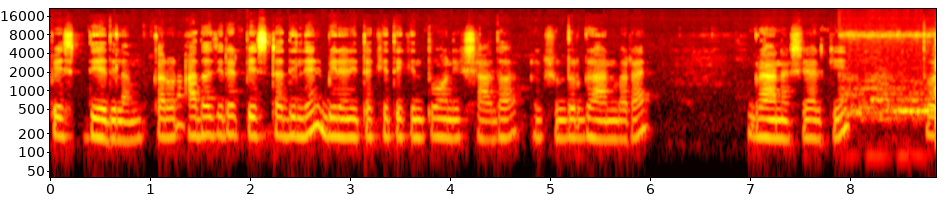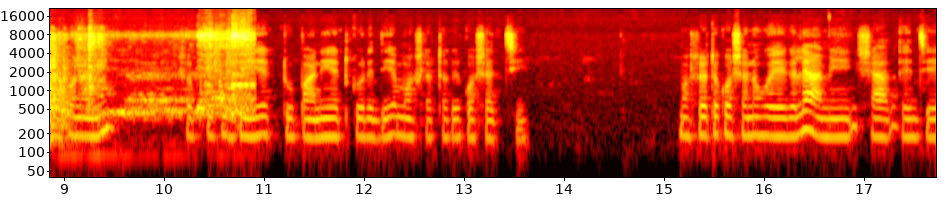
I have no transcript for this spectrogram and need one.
পেস্ট দিয়ে দিলাম। কারণ আদা জিরের পেস্টটা দিলে বিরিয়ানিটা খেতে কিন্তু অনেক স্বাদ হয়, অনেক সুন্দর ঘ্রাণ বাড়ায়, ঘ্রাণ আসে আর কি। তো এখন আমি সব কিছু দিয়ে একটু পানি অ্যাড করে দিয়ে মশলাটাকে কষাচ্ছি। মশলাটা কষানো হয়ে গেলে আমি যে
